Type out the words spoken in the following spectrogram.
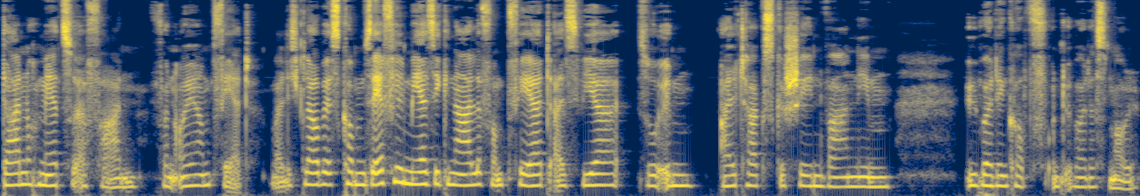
da noch mehr zu erfahren von eurem Pferd, weil ich glaube, es kommen sehr viel mehr Signale vom Pferd, als wir so im Alltagsgeschehen wahrnehmen. über den Kopf und über das Maul.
